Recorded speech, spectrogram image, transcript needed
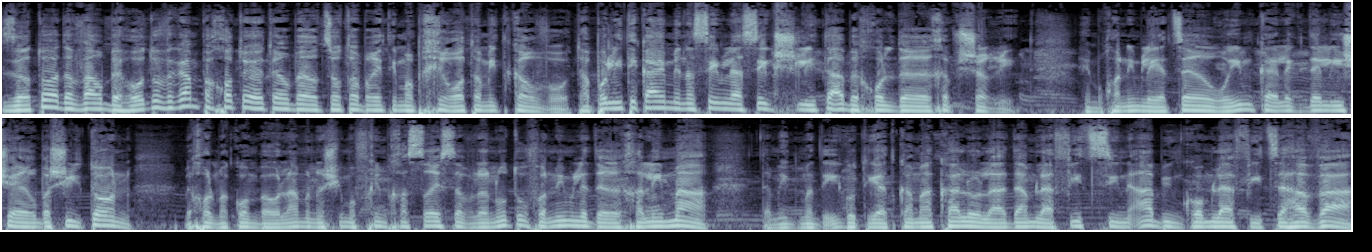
זה אותו הדבר בהודו וגם פחות או יותר בארצות הברית עם הבחירות המתקרבות. הפוליטיקאים מנסים להשיג שליטה בכל דרך אפשרית. הם מוכנים לייצר אירועים כאלה כדי להישאר בשלטון. בכל מקום בעולם אנשים הופכים חסרי סבלנות ופונים לדרך אלימה. תמיד מדאיג אותי עד כמה קל לו לאדם להפיץ שנאה במקום להפיץ אהבה.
